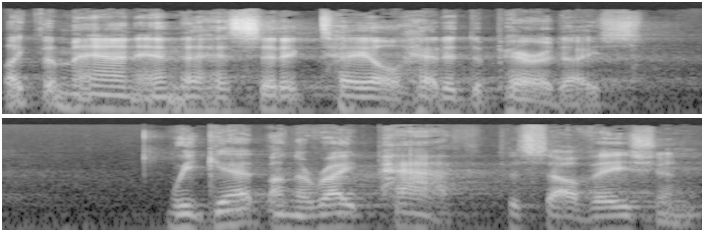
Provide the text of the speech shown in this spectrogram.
Like the man in the Hasidic tale headed to paradise, we get on the right path to salvation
